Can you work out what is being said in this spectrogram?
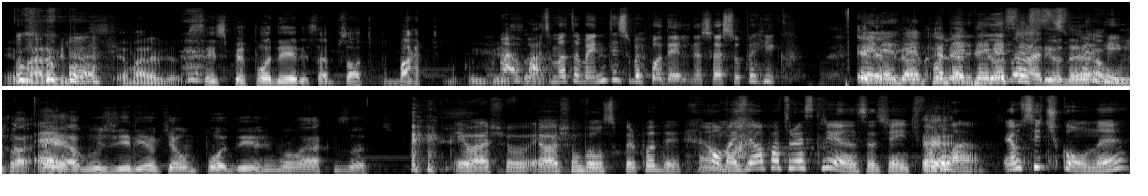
É maravilhoso, é maravilhoso. Sem superpoderes, sabe? Só tipo Batman com invenção. Ah, o Batman também não tem superpoder, né? Só é super rico. Ele, é ele é, é, ele é bilionário, né? Alguns, é. é. alguns diriam que é um poder maior que os outros. Eu acho, eu acho um bom superpoder. Bom, mas é uma patrulha as crianças, gente. Vamos é. lá. É um sitcom, né?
